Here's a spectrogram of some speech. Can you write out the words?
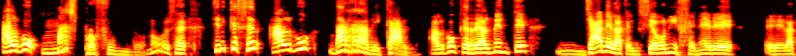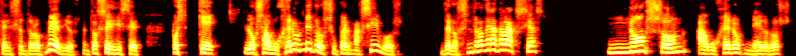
algo más profundo, ¿no? O sea, tiene que ser algo más radical, algo que realmente llame la atención y genere eh, la atención de los medios. Entonces dice, pues que los agujeros negros supermasivos de los centros de las galaxias no son agujeros negros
